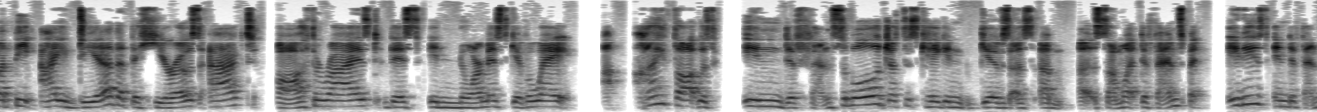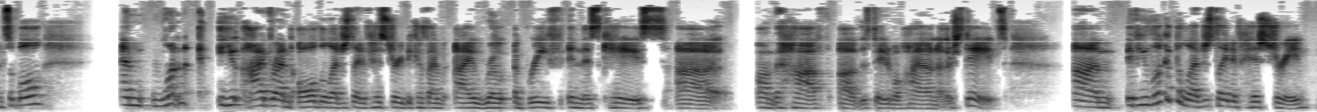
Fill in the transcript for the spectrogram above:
But the idea that the HEROES Act authorized this enormous giveaway, I thought was indefensible. Justice Kagan gives us a, a somewhat defense, but it is indefensible. And one, you, I've read all the legislative history because I, I wrote a brief in this case uh, on behalf of the state of Ohio and other states. Um, if you look at the legislative history,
